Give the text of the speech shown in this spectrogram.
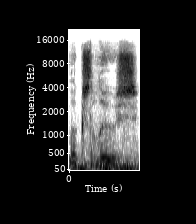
Looks loose.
